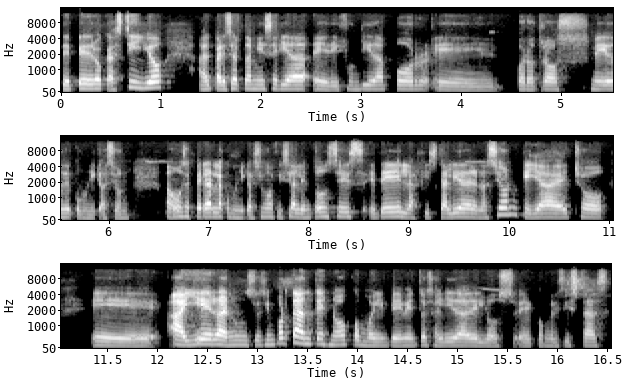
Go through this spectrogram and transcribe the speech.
de Pedro Castillo. Al parecer también sería eh, difundida por, por otros medios de comunicación. Vamos a esperar la comunicación oficial entonces de la Fiscalía de la Nación, que ya ha hecho eh, ayer anuncios importantes, ¿no? como el impedimento de salida de los eh, congresistas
